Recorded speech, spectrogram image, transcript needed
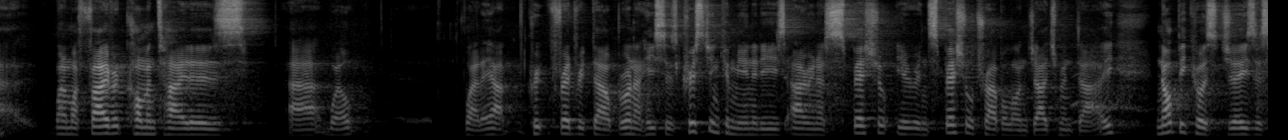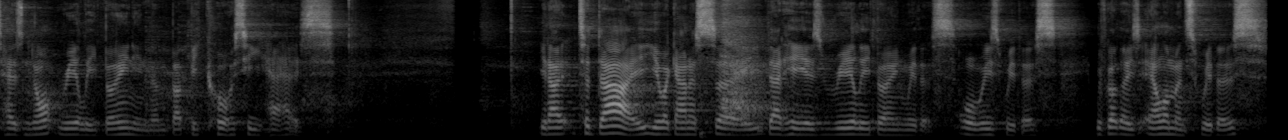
Uh, one of my favourite commentators, uh, well, flat out. Frederick Dale Bruner, he says Christian communities are in, a special, are in special trouble on Judgment Day, not because Jesus has not really been in them, but because he has. You know, today you are going to see that he has really been with us, or is with us. We've got these elements with us,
